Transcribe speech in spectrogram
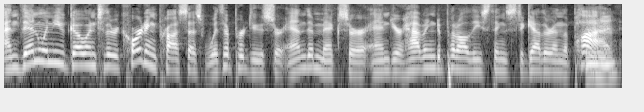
And then when you go into the recording process with a producer and a mixer, and you're having to put all these things together in the pot. Mm-hmm.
